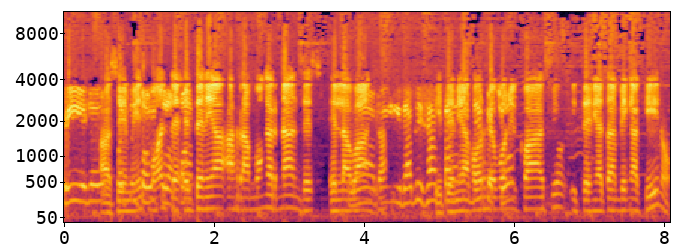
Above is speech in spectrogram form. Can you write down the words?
Sí, ellos así mismo, él, tenía a Ramón Hernández en la Claro, banca y y tenía a Jorge. Bonifacio y tenía también a Aquino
